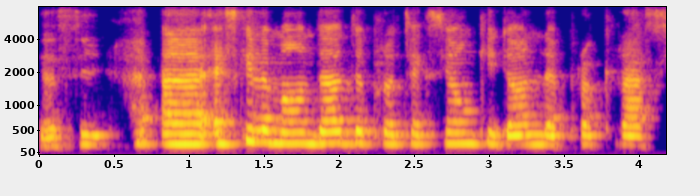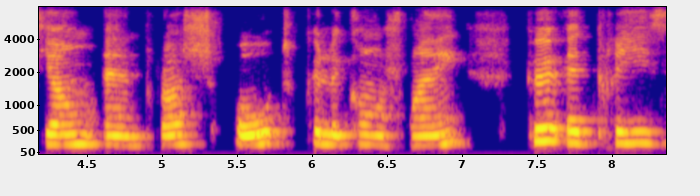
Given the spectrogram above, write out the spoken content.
Merci. Euh, est-ce que le mandat de protection qui donne la procuration à un proche autre que le conjoint peut être pris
